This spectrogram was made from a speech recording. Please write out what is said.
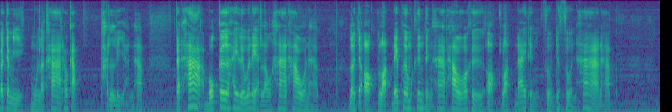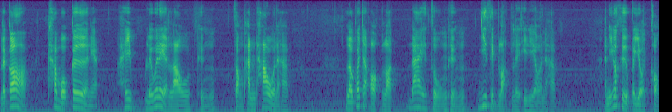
ก็จะมีมูลค่าเท่ากับพันเหรียญนะครับ แต่ถ้าโบรกเกอร์ให้เลเวลเลตเรา 5 เท่านะครับ เราจะออกหลอตได้เพิ่มขึ้นถึง 5 เท่าก็คือออกหลอตได้ถึง 0.05 นะครับ แล้วก็ถ้าโบรกเกอร์เนี่ยให้เลเวลเลตเราถึง 2,000 เท่านะครับ เราก็จะออกหลอต ได้สูงถึง 20 หลอตเลยทีเดียวนะครับ อันนี้ก็คือประโยชน์ของ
